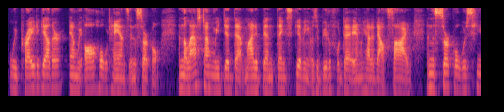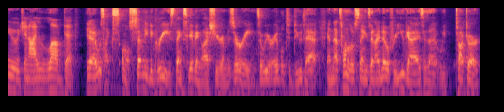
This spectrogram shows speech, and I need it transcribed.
we pray together, and we all hold hands in a circle. And the last time we did that might have been Thanksgiving. It was a beautiful day, and we had it outside, and the circle was huge, and I loved it. Yeah, it was like almost 70 degrees Thanksgiving last year in Missouri. And so we were able to do that. And that's one of those things that I know for you guys is that we talked to our,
